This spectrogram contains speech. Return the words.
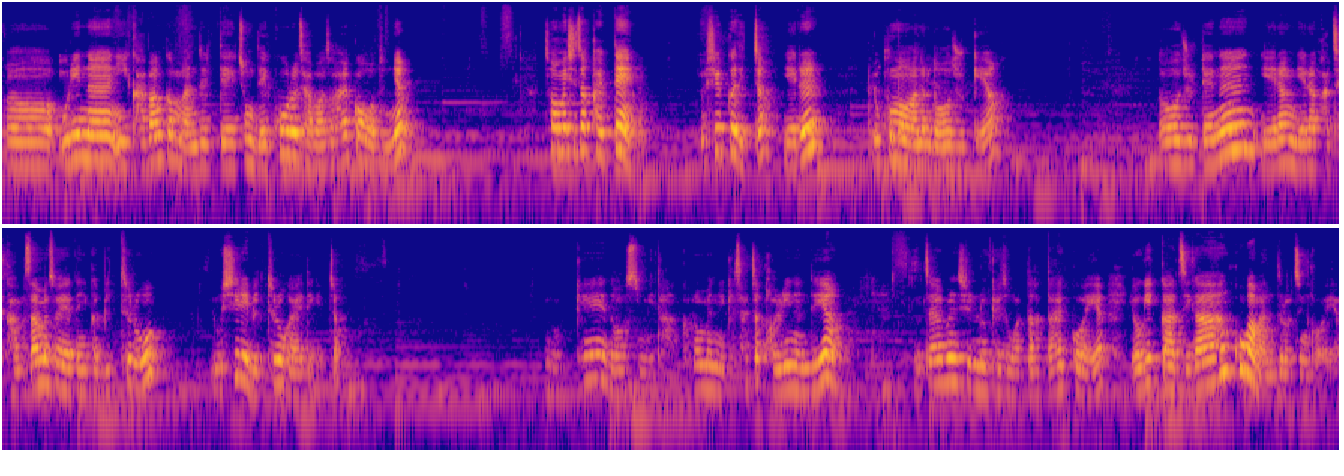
어, 우리는 이 가방끈 만들 때 총 4코를 잡아서 할 거거든요. 처음에 시작할 때 이 실끝 있죠? 얘를 이 구멍 안으로 넣어줄게요. 넣어줄 때는 얘랑 얘랑 같이 감싸면서 해야 되니까 밑으로 이 실의 밑으로 가야 되겠죠? 이렇게 넣었습니다. 그러면 이렇게 살짝 걸리는데요. 이 짧은 실로 계속 왔다 갔다 할 거예요. 여기까지가 한 코가 만들어진 거예요.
